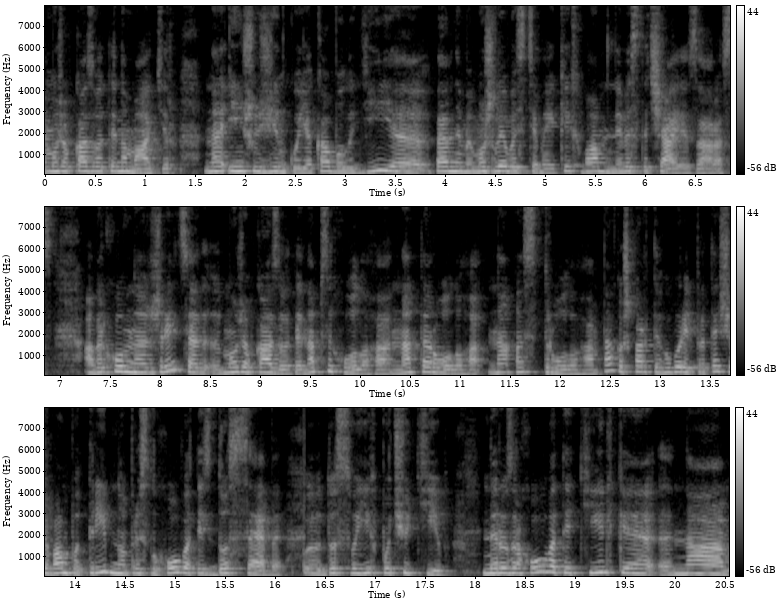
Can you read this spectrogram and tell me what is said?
може вказувати на матір, на іншу жінку, яка володіє певними можливостями, яких вам не вистачає зараз. А верховна жриця може вказувати на психолога, на таролога, на астролога. Також карти говорять про те, що вам потрібно прислуховуватись до себе, до своїх почуттів, не розраховувати тільки на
